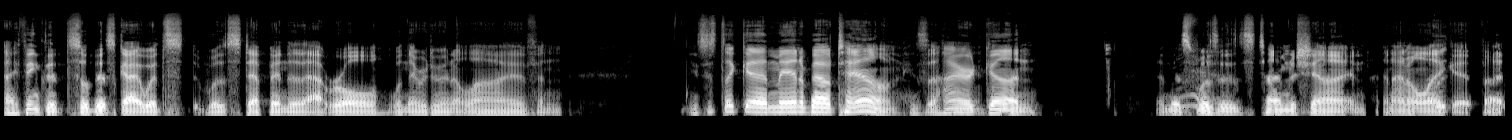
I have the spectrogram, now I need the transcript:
I think that so. This guy would was step into that role when they were doing it live, and he's just like a man about town. He's a hired gun, and this was his time to shine. And I don't like it, but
